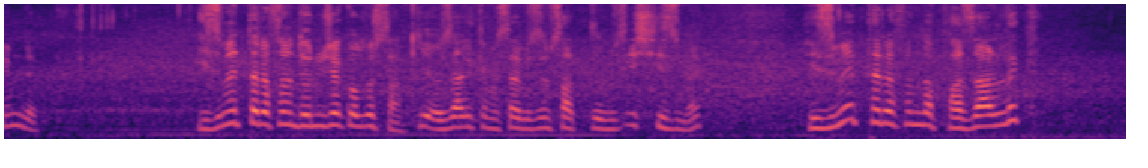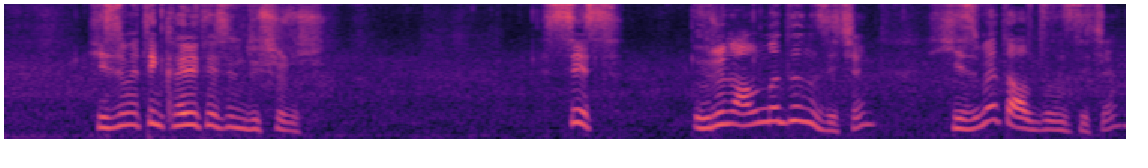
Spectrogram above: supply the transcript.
Şimdi hizmet tarafına dönecek olursam ki özellikle mesela bizim sattığımız iş hizmet. Hizmet tarafında pazarlık hizmetin kalitesini düşürür. Siz ürün almadığınız için, hizmet aldığınız için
